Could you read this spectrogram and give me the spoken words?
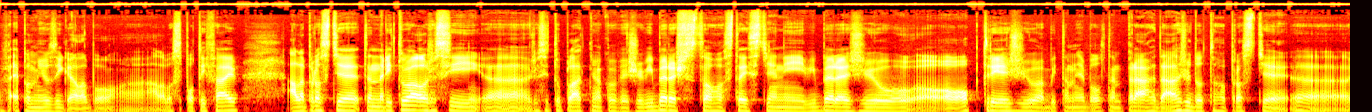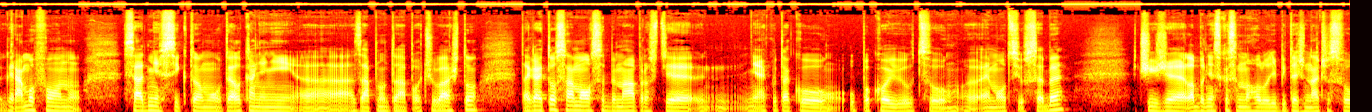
v Apple Music alebo, e, alebo Spotify, ale proste ten rituál, že si, e, že si tú plátňu ako vieš, že vybereš z toho, z tej steny, vybereš ju, obtrieš ju, aby tam nebol ten prach, dáš ju do toho proste gramofónu, sadneš si k tomu, telka není zapnutá a počúvaš to, tak aj to samo o sebe má proste nejakú takú upokojujúcu emóciu sebe. Čiže, lebo dneska sa mnoho ľudí pýta, že na čo sú,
